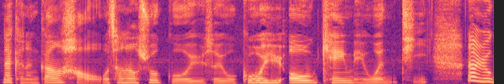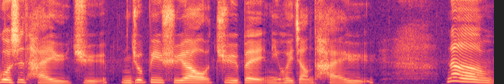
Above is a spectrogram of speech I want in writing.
那可能刚好我常常说国语，所以我国语 OK 没问题。那如果是台语剧，你就必须要具备你会讲台语。那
